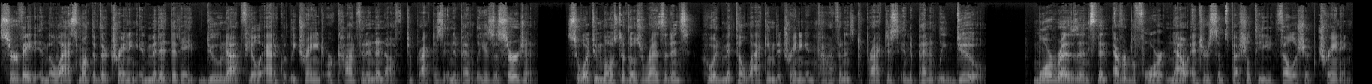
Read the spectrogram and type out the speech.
surveyed in the last month of their training admitted that they do not feel adequately trained or confident enough to practice independently as a surgeon. So, what do most of those residents who admit to lacking the training and confidence to practice independently do? More residents than ever before now enter subspecialty fellowship training.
